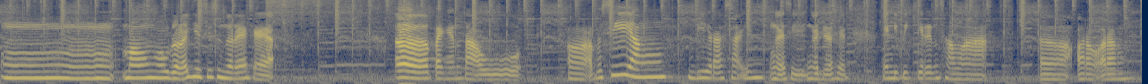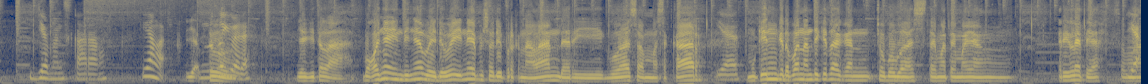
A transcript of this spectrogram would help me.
Hmm, mau ngobrol aja sih sebenarnya kayak eh pengen tahu eh, apa sih yang dirasain? Enggak sih, enggak dirasain. Yang dipikirin sama eh, orang-orang zaman sekarang. Iya nggak? Ya lo betul. gimana? Ya gitulah. Pokoknya intinya by the way ini episode perkenalan dari gua sama Sekar. Yes. Mungkin ke depan nanti kita akan coba bahas tema-tema yang relate ya sama Ya.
